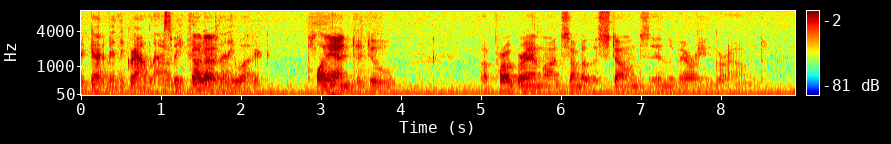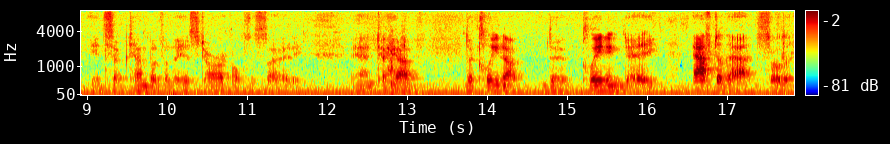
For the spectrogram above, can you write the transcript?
I got them in the ground last I've week, they got a- plenty watered. plan to do a program on some of the stones in the burying ground in September for the Historical Society. And to have the cleanup, the cleaning day after that, so that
